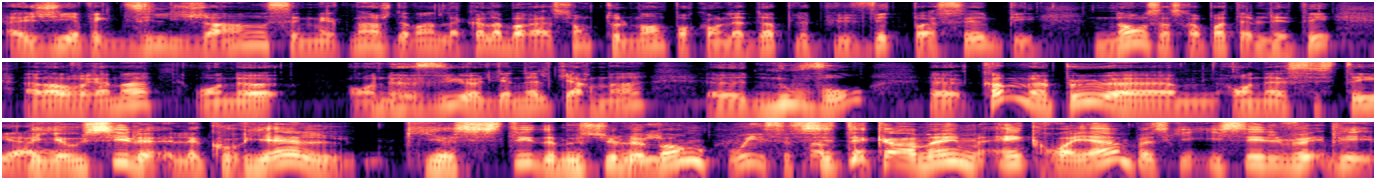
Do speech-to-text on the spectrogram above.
agi avec diligence et maintenant, je demande la collaboration de tout le monde pour qu'on l'adopte le plus vite possible. Puis non, ça ne sera pas tabletté. Alors vraiment, on a on a vu un Lionel Carman euh, nouveau, euh, comme un peu euh, on a assisté à... Mais il y a aussi le, le courriel qui a cité de M. Lebon. Oui, c'est ça. C'était quand même incroyable parce qu'il il s'est levé. Puis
